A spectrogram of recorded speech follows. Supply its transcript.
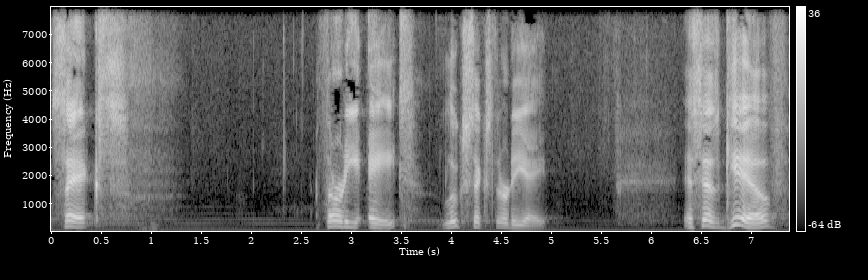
6 38 Luke 6 38 it says give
